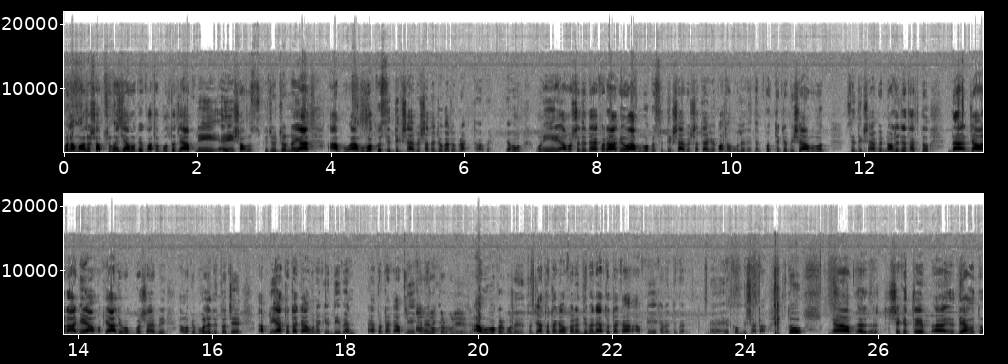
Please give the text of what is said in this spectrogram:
গোলাম মহল্লা সবসময় যে আমাকে কথা বলতো যে আপনি এই সমস্ত কিছুর জন্যই আবু বকর সিদ্দিক সাহেবের সাথে যোগাযোগ রাখতে হবে। এবং উনি আমার সাথে দেখা করার আগেও আবু বকর সিদ্দিক সাহেবের সাথে আগে কথা বলে নিতেন। প্রত্যেকটা বিষয়ে আবু বকর সিদ্দিক সাহেবের নলেজে থাকতো। যাওয়ার আগে আমাকে আলী বকর সাহেবই আমাকে বলে দিত যে আপনি এত টাকা ওনাকে দিবেন এত টাকা আপনি এখানে আবু বকর বলে দিত? যে এত টাকা ওখানে দিবেন এত টাকা আপনি এখানে দিবেন এরকম বিষয়টা। তো সেক্ষেত্রে দেয়া হতো।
